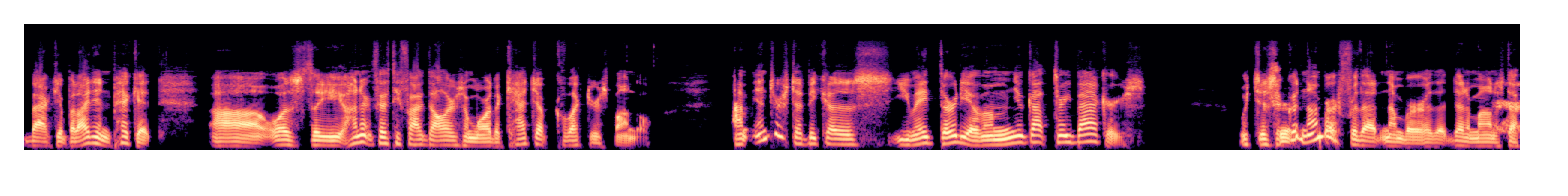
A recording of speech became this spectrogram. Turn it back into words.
backed it, but I didn't pick it, uh, was the $155 or more, the catch up collector's bundle. I'm interested because you made 30 of them and you got three backers, which is sure. a good number for that number, that, that amount of stuff.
